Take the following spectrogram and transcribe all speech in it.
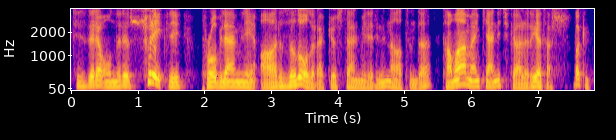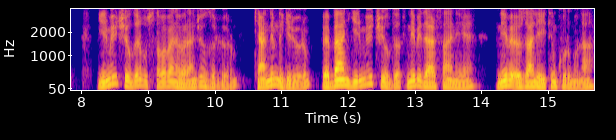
sizlere onları sürekli problemli, arızalı olarak göstermelerinin altında tamamen kendi çıkarları yatar. Bakın 23 yıldır bu sınava ben öğrenci hazırlıyorum. Kendim de giriyorum ve ben 23 yıldır ne bir dershaneye, ne bir özel eğitim kurumuna,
